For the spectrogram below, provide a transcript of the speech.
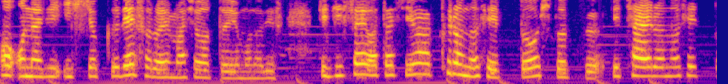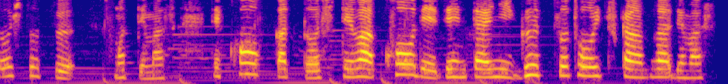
を同じ一色で揃えましょうというものです。で、実際私は黒のセットを一つ、で、茶色のセットを一つ持ってます。で、効果としては、コーデ全体にぐっと統一感が出ます。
